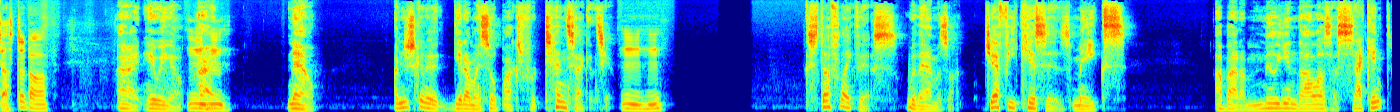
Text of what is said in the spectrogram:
dust it off. All right, here we go. All Mm-hmm. right. Now, I'm just going to get on my soapbox for 10 seconds here. Mm-hmm. Stuff like this with Amazon. Jeffy Kisses makes about a million dollars a second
